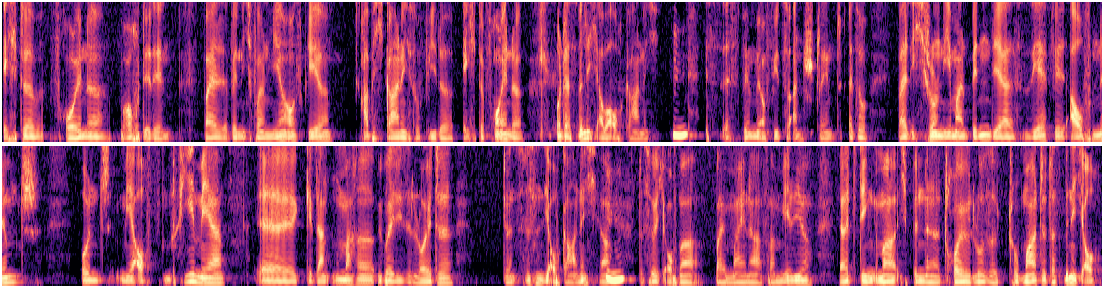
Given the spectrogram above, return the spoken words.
echte Freunde braucht ihr denn? Weil wenn ich von mir ausgehe, habe ich gar nicht so viele echte Freunde. Und das will ich aber auch gar nicht. Mhm. Es, es wäre mir auch viel zu anstrengend. Also, weil ich schon jemand bin, der sehr viel aufnimmt und mir auch viel mehr äh, Gedanken mache über diese Leute. Das wissen sie auch gar nicht. Ja? Mhm. Das höre ich auch mal bei meiner Familie. Ja, die denken immer, ich bin eine treulose Tomate. Das bin ich auch.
